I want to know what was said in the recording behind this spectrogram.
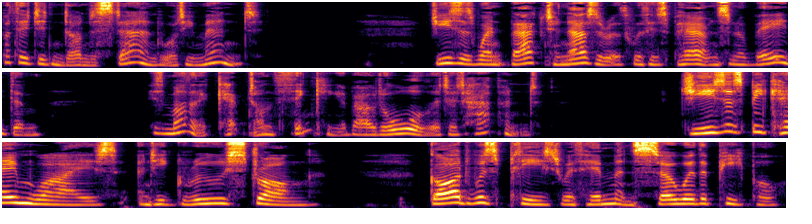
But they didn't understand what he meant. Jesus went back to Nazareth with his parents and obeyed them. His mother kept on thinking about all that had happened. Jesus became wise and he grew strong. God was pleased with him, and so were the people.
